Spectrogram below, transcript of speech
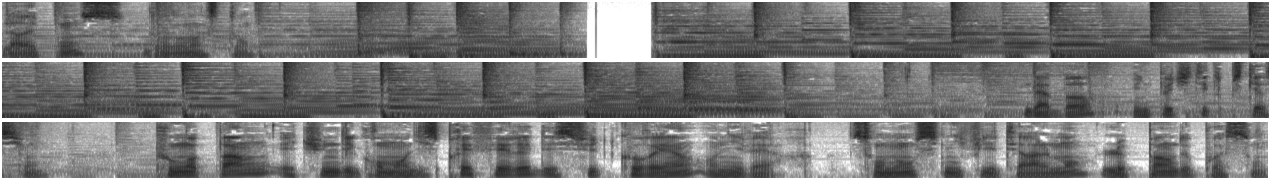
La réponse dans un instant. D'abord, une petite explication. Pungopang est une des gourmandises préférées des Sud-Coréens en hiver. Son nom signifie littéralement le pain de poisson.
